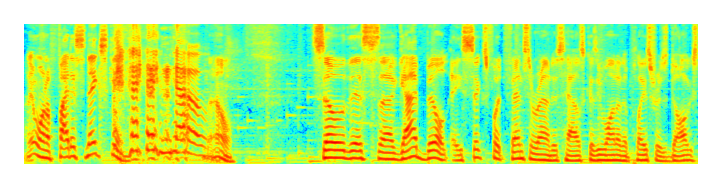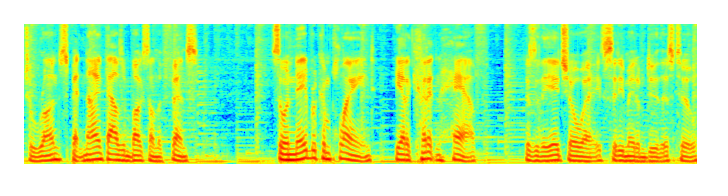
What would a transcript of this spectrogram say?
I didn't want to fight a snake skin. no. no. So this uh, guy built a six-foot fence around his house because he wanted a place for his dogs to run. Spent nine thousand bucks on the fence. So a neighbor complained he had to cut it in half because of the HOA. City made him do this too.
